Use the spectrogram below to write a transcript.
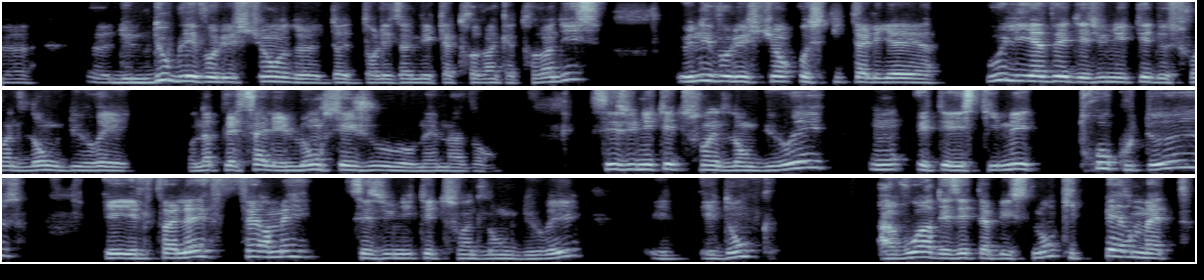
euh, euh, double évolution dans les années 80-90, une évolution hospitalière où il y avait des unités de soins de longue durée, on appelait ça les longs séjours même avant. Ces unités de soins de longue durée ont été estimées trop coûteuses et il fallait fermer ces unités de soins de longue durée. Et donc avoir des établissements qui permettent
